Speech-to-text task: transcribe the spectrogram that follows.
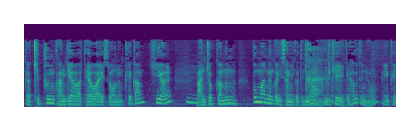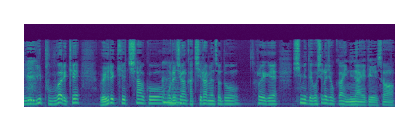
그러니까 깊은 관계와 대화에서 오는 쾌감, 희열, 음. 만족감은 뽕 맞는 것 이상이거든요. 이렇게 얘기를 하거든요. 그러니까 이 부부가 이렇게 왜 이렇게 친하고 음. 오랜 시간 같이 일하면서도 서로에게 힘이 되고 시너지 효과가 있느냐에 대해서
